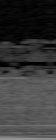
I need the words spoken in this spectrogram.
you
